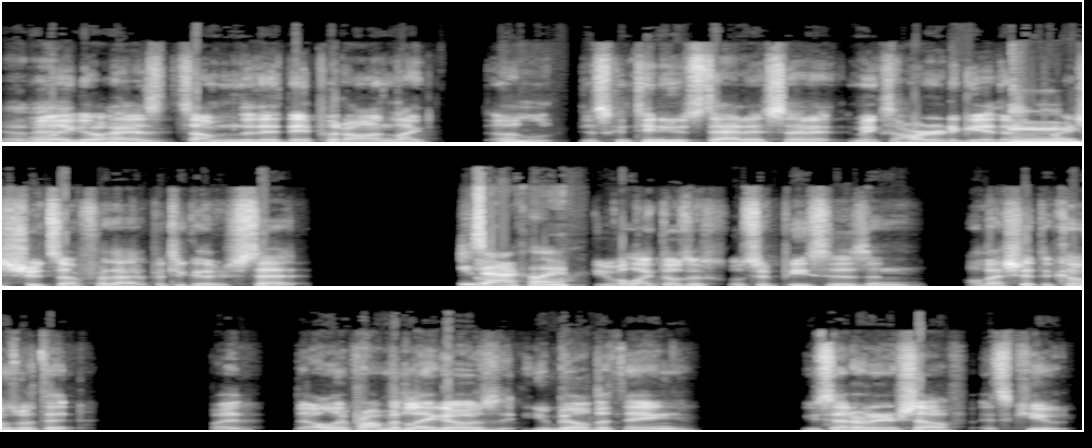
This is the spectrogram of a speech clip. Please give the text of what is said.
yeah. that- Lego has something that they put on like uh, discontinued status, and it makes it harder to get. Then Mm. the price shoots up for that particular set. So Exactly. people like those exclusive pieces and all that shit that comes with it. But the only problem with Legos, you build a thing, you set it on yourself, it's cute.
